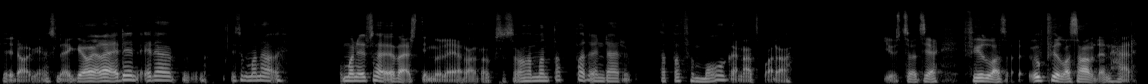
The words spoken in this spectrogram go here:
I dagens läge. Eller är det, är det liksom man har, om man är så här överstimulerad också så har man tappat den där, tappat förmågan att vara just så att säga fyllas, uppfyllas av den här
